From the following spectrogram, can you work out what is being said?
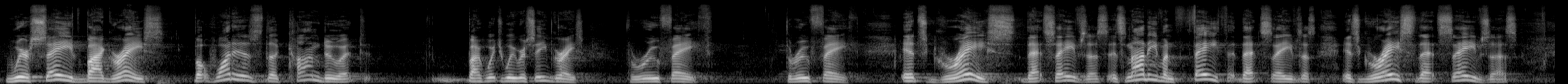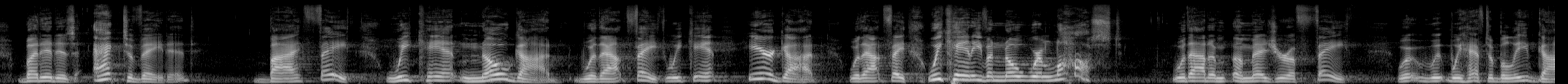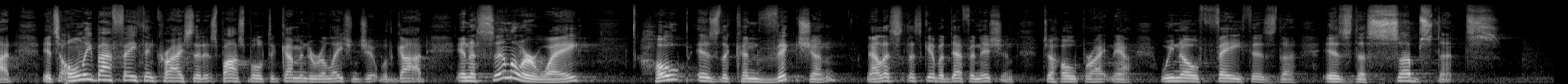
We're saved by grace, but what is the conduit by which we receive grace? Through faith. Through faith. It's grace that saves us. It's not even faith that saves us, it's grace that saves us, but it is activated by faith. We can't know God without faith. We can't hear God without faith. We can't even know we're lost without a, a measure of faith. We, we, have to believe God. It's only by faith in Christ that it's possible to come into relationship with God. In a similar way, hope is the conviction. Now let's, let's give a definition to hope right now. We know faith is the, is the substance.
